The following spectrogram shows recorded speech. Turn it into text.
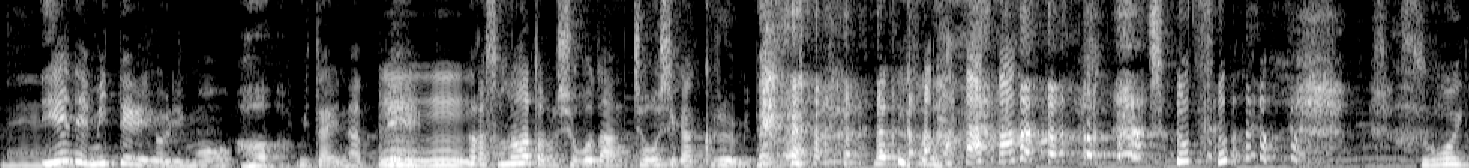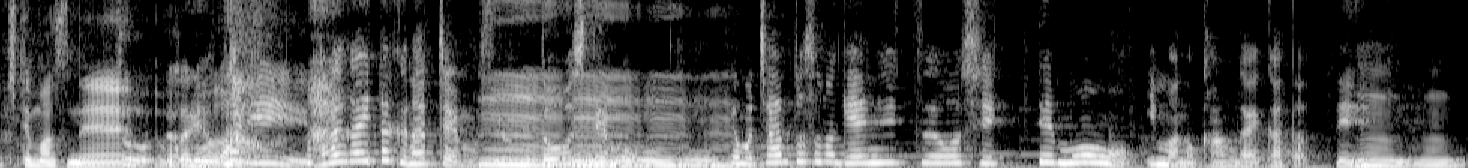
ね、家で見てるよりもあ？みたいになって、うなんかその後の商談調子が狂うみたいな。なんかそのすごい来てますね。だからやっぱり腹が痛くなっちゃいますよねどうしても。でもちゃんとその現実を知っても今の考え方って、うんうん、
